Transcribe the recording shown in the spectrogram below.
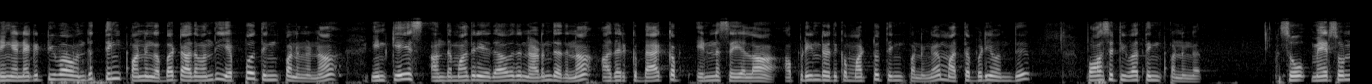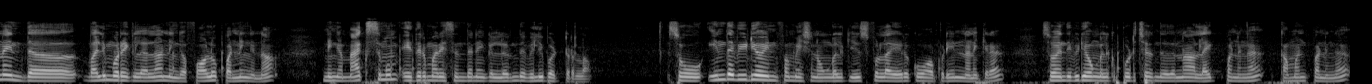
நீங்கள் நெகட்டிவாக வந்து திங்க் பண்ணுங்கள் பட் அதை வந்து எப்போ திங்க் பண்ணுங்கன்னா இன்கேஸ் அந்த மாதிரி ஏதாவது நடந்ததுன்னா அதற்கு பேக்கப் என்ன செய்யலாம் அப்படின்றதுக்கு மட்டும் திங்க் பண்ணுங்கள் மற்றபடி வந்து பாசிட்டிவாக திங்க் பண்ணுங்கள் ஸோ மேற் சொன்ன இந்த வழிமுறைகளெல்லாம் நீங்கள் ஃபாலோ பண்ணிங்கன்னா நீங்கள் மேக்ஸிமம் எதிர்மறை சிந்தனைகள்லேருந்து வெளிப்பட்டுடலாம் ஸோ இந்த வீடியோ இன்ஃபர்மேஷன் உங்களுக்கு யூஸ்ஃபுல்லாக இருக்கும் அப்படின்னு நினைக்கிறேன். ஸோ இந்த வீடியோ உங்களுக்கு பிடிச்சிருந்ததுன்னா லைக் பண்ணுங்கள் கமெண்ட் பண்ணுங்கள்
